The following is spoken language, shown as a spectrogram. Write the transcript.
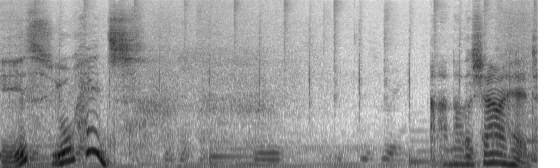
is your heads. And another shower head.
